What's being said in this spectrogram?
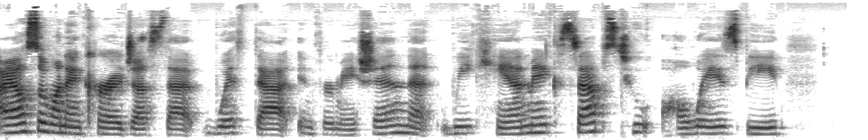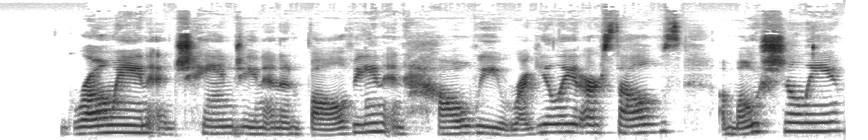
I also want to encourage us that with that information that we can make steps to always be growing and changing and evolving in how we regulate ourselves emotionally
